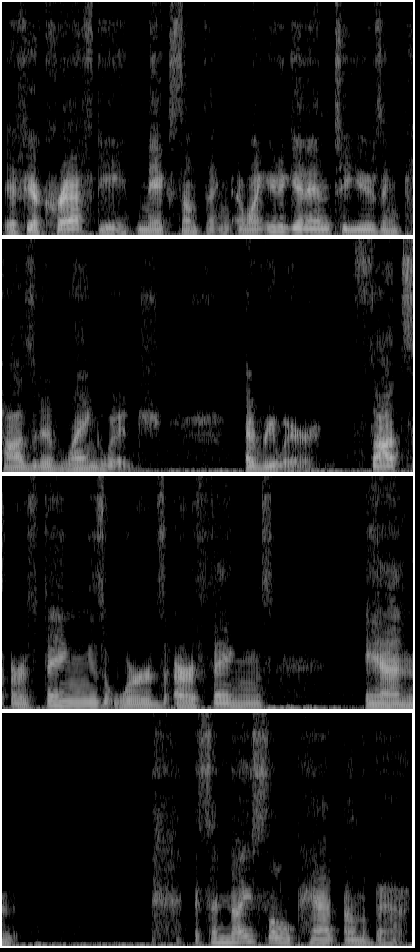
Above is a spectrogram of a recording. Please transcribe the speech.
If you're crafty, make something. I want you to get into using positive language everywhere. Thoughts are things, words are things, and it's a nice little pat on the back.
